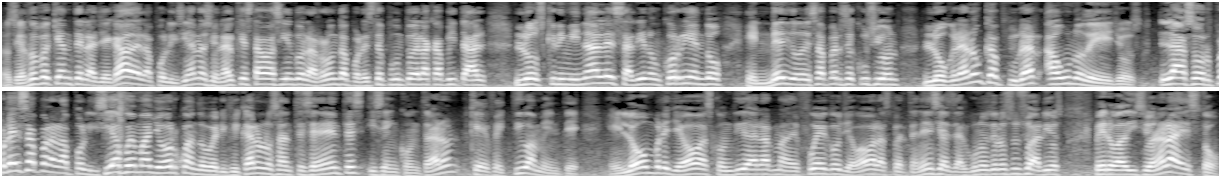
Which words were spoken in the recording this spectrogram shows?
Lo cierto fue que ante la llegada de la Policía Nacional que estaba haciendo la ronda por este punto de la capital, los criminales salieron corriendo en medio de esa persecución, lograron capturar a uno de ellos. La sorpresa para la policía fue mayor cuando verificaron los antecedentes y se encontraron que efectivamente el hombre llevaba escondida el arma de fuego, llevaba las pertenencias de algunos de los usuarios, pero adicional a esto,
